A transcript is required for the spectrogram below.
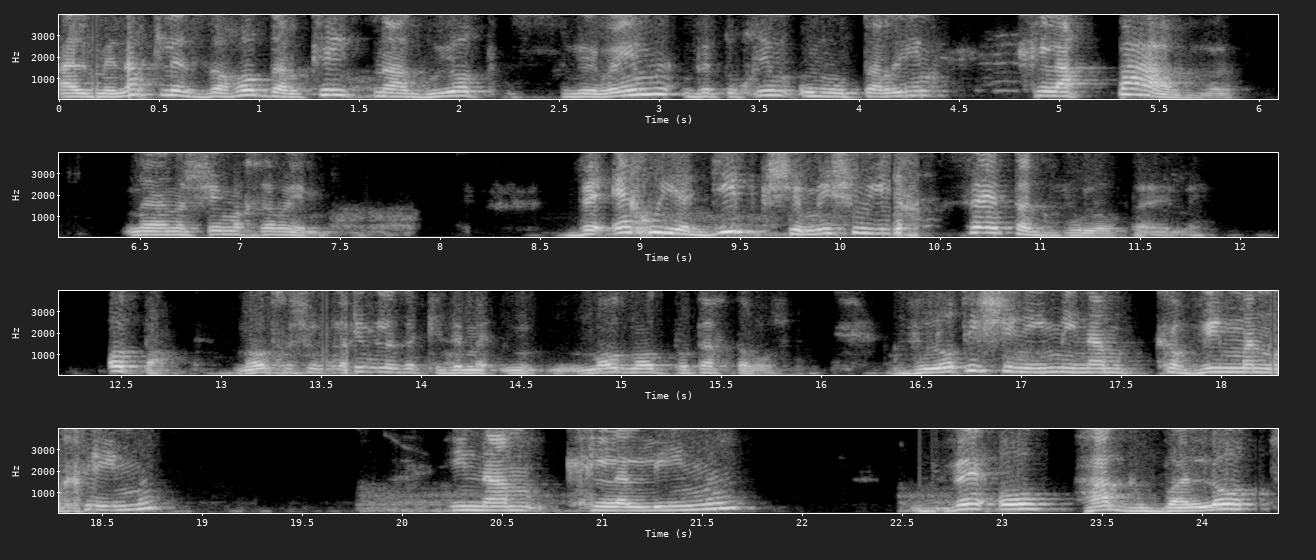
על מנת לזהות דרכי התנהגויות סבירים, בטוחים ומותרים כלפיו מאנשים אחרים. ואיך הוא יגיב כשמישהו יחצה את הגבולות האלה. עוד פעם, מאוד חשוב להקשיב לזה, כי זה מאוד מאוד פותח את הראש. גבולות אישיים הינם קווים מנחים, הינם כללים ו/או הגבלות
